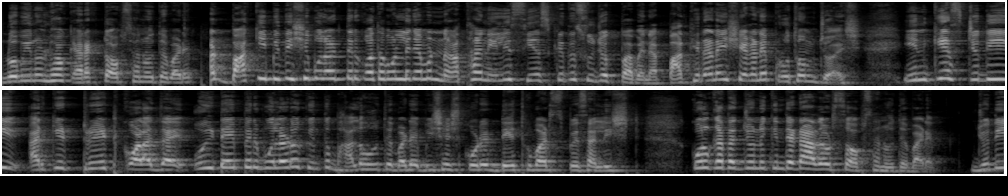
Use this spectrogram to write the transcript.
নবীনুল হক আর একটা অপশান হতে পারে। আর বাকি বিদেশি বোলারদের কথা বললে যেমন নাথা নেলি সিএসকেতে সুযোগ পাবে না। পাথিরানাই সেখানে প্রথম চয়েস ইনকেস যদি আর কি ট্রেড করা যায়, ওই টাইপের বোলারও কিন্তু ভালো হতে পারে, বিশেষ করে ডেথ ওভার স্পেশালিস্ট কলকাতার জন্য কিন্তু একটা আদর্শ অপশান হতে পারে। যদি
